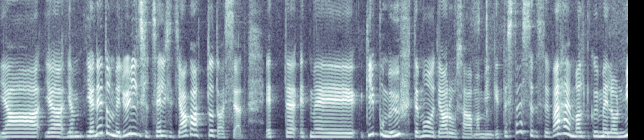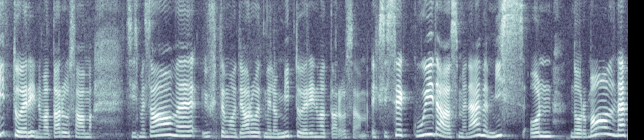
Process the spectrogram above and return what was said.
ja, ja, ja, ja need on meil üldiselt sellised jagatud asjad, et, et me kipume ühtemoodi aru saama mingitest asjadest või vähemalt, kui meil on mitu erinevat arusaama, siis me saame ühtemoodi aru, et meil on mitu erinevat arusaama. ehk siis see, kuidas me näeme, mis on normaalne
